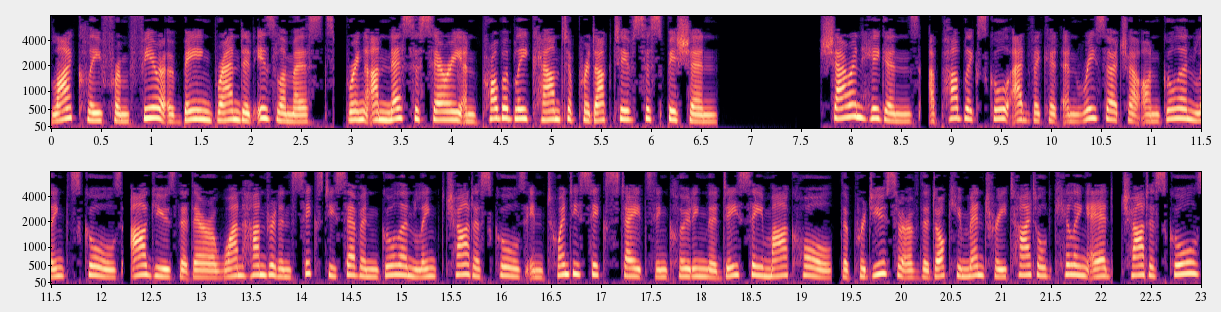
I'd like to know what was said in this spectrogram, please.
likely from fear of being branded Islamists, bring unnecessary and probably counterproductive suspicion. Sharon Higgins, a public school advocate and researcher on Gulen-linked schools, argues that there are 167 Gulen-linked charter schools in 26 states including the D.C. Mark Hall, the producer of the documentary titled Killing Ed, Charter Schools,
